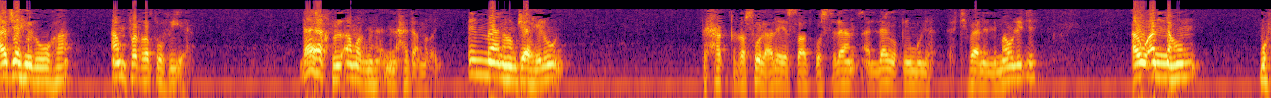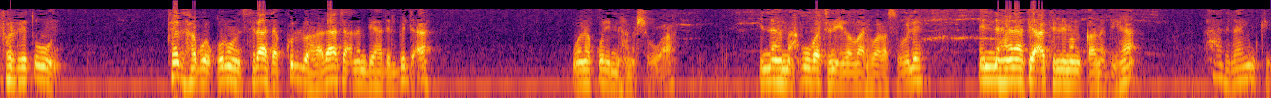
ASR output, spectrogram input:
أجهلوها أم فرطوا فيها؟ لا يخلو الأمر من أحد أمرين إما أنهم جاهلون بحق الرسول عليه الصلاة والسلام أن لا يقيموا احتفالا لمولده أو أنهم مفرطون. تذهب القرون الثلاثة كلها لا تعلم بهذه البدعة ونقول إنها مشروعة إنها محبوبة إلى الله ورسوله إنها نافعة لمن قام بها. هذا لا يمكن.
